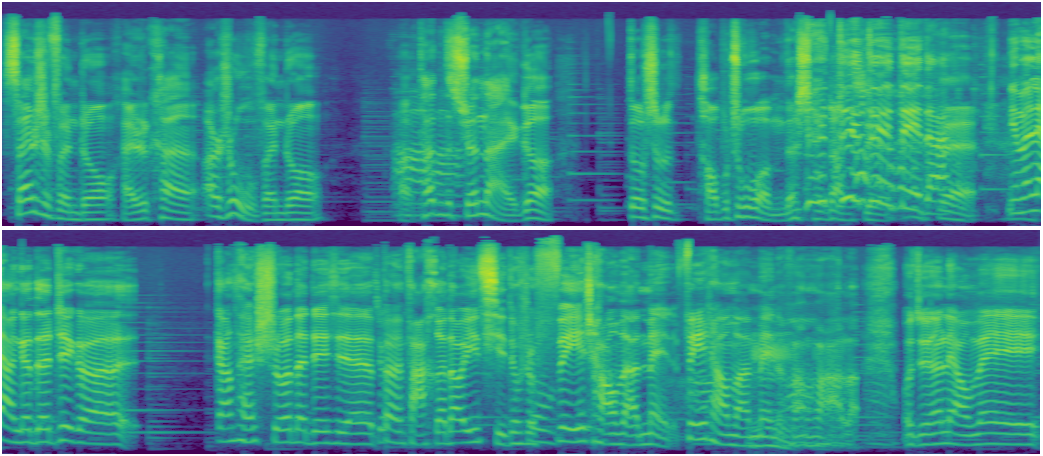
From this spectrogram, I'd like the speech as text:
三十分钟还是看二十五分钟啊？他选哪一个都是逃不出我们的手掌心。对对的，对你们两个的这个刚才说的这些办法合到一起，就是非常完美、非常完美的嗯方法了。嗯我觉得两位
